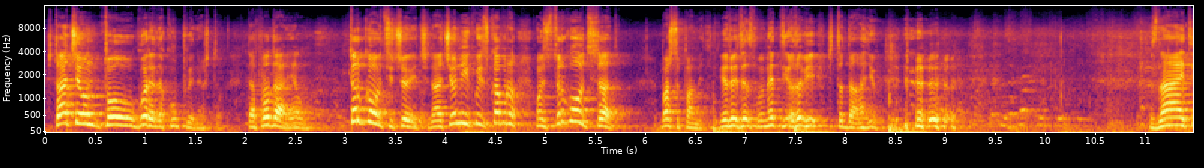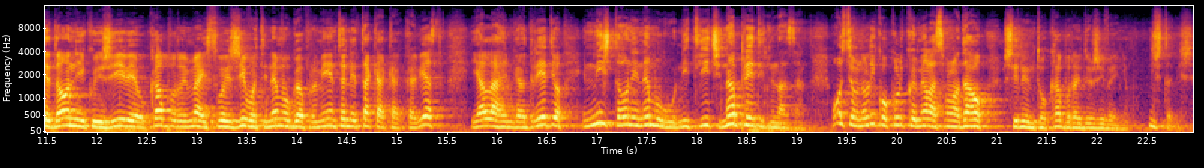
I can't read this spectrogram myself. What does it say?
Šta će on to gore da kupuje nešto? Da prodaje, jel? Trgovci čovječi, znači oni koji su kapano, oni su trgovci sad. Baš su pametni, vjerujte da su pametni od ovi što daju. Znajte da oni koji žive u kaboru imaju svoj život i ne mogu ga promijeniti, on je takav kakav jest i Allah im ga odredio i ništa oni ne mogu niti ići naprijed niti nazad. Osim onoliko koliko im je Allah svala dao širinu tog kabura i doživenju. Ništa više.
